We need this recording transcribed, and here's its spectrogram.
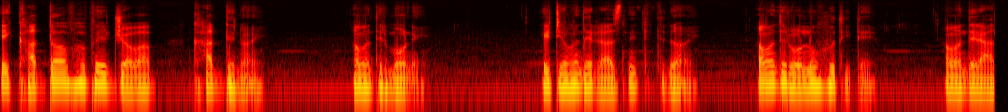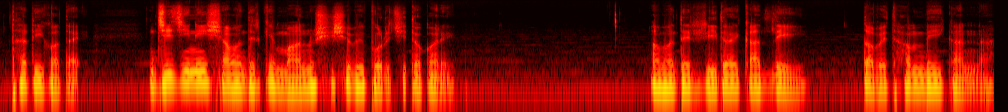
এই খাদ্য অভাবের জবাব খাদ্যে নয়, আমাদের মনে। এটি আমাদের রাজনীতিতে নয়, আমাদের অনুভূতিতে, আমাদের আধ্যাত্মিকতায়। যে জিনিস আমাদেরকে মানুষ হিসেবে পরিচিত করে আমাদের হৃদয় কাঁদলেই তবে থামবেই কান্না।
